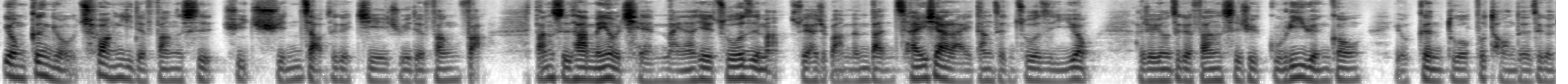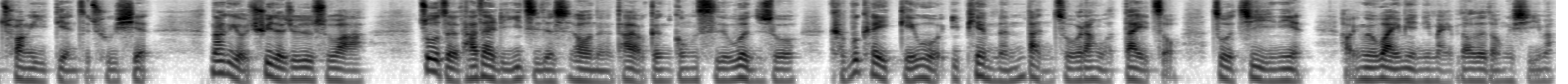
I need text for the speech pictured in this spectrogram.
用更有创意的方式去寻找这个解决的方法。当时他没有钱买那些桌子嘛，所以他就把门板拆下来当成桌子一用，他就用这个方式去鼓励员工有更多不同的这个创意点子出现。那个有趣的就是说啊。作者他在离职的时候呢，他有跟公司问说，可不可以给我一片门板桌让我带走做纪念？好，因为外面你买不到的东西嘛。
